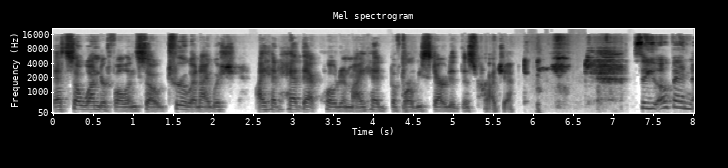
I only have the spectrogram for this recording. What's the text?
that's so wonderful and so true. And I wish I had had that quote in my head before we started this project. So you open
